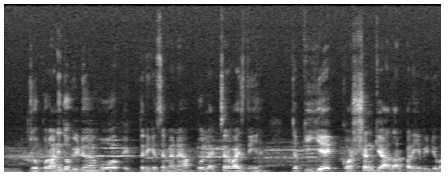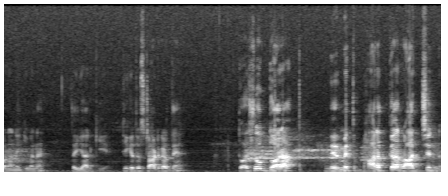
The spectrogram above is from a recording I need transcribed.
जो पुरानी दो वीडियो हैं, वो एक तरीके से मैंने आपको लेक्चर वाइज दी है, जबकि ये क्वेश्चन के आधार पर ये वीडियो बनाने की मैंने तैयार की है। ठीक है तो स्टार्ट करते हैं। तो अशोक द्वारा निर्मित भारत का राज चिन्ह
